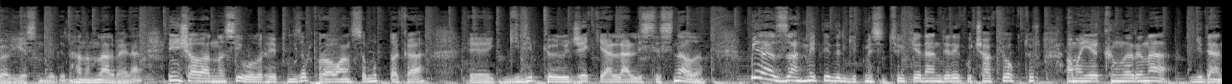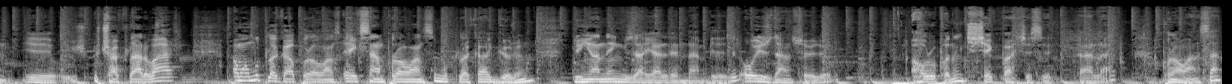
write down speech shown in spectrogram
bölgesindedir hanımlar beyler. İnşallah nasip olur hepinize Provence'a mutlaka e, gidip görecek yerler listesine alın. Biraz zahmetlidir gitmesi. Türkiye'den direkt uçak yoktur ama yakınlarına giden e, uçaklar var. Ama mutlaka Provence, Aix-en-Provence'ı mutlaka görün. Dünyanın en güzel yerlerinden biridir. O yüzden söylüyorum. Avrupa'nın çiçek bahçesi derler Provence'a.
